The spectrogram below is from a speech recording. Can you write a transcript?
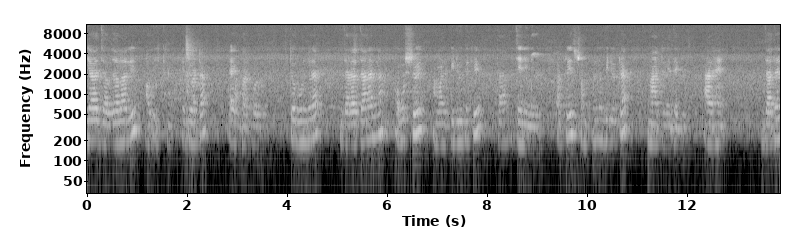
ইয়া জাল জালালি আল ইখান এই দোয়াটা একবার করবে। তো বন্ধুরা, যারা জানেন না, অবশ্যই আমার ভিডিও দেখে তা জেনে নেবেন। আর প্লিজ সম্পূর্ণ ভিডিওটা না টেনে দেখবেন। আর হ্যাঁ যাদের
